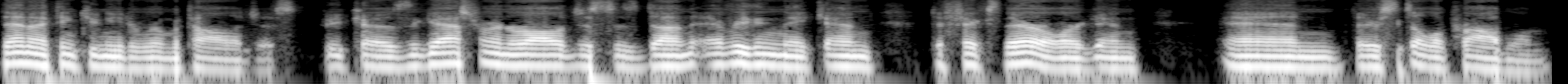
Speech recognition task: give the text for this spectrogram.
then I think you need a rheumatologist because the gastroenterologist has done everything they can to fix their organ, and there's still a problem.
